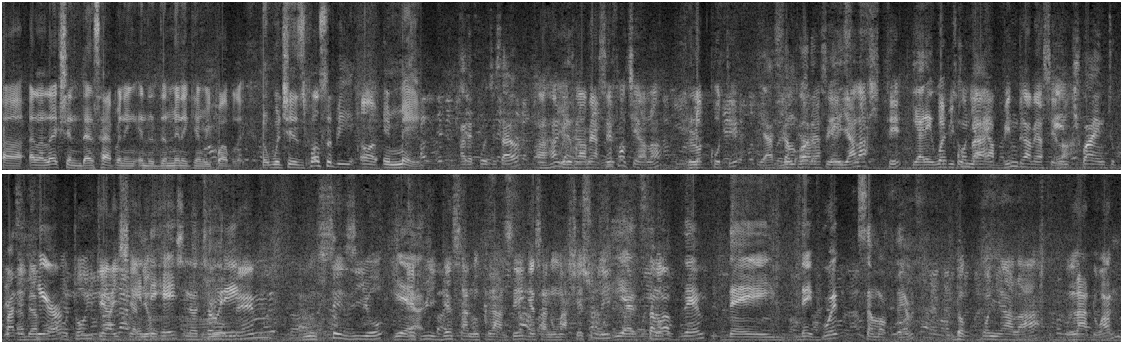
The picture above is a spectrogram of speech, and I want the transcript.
uh, an election that's happening in the Dominican Republic, which is supposed to be uh, in May. Avec quoi ça? Ah, il a traversé frontière là, l'autre côté. Yeah, il a some other traversé, il a places. l'acheté. Yeah, they et went puis to quand il a buy venu traverser là, and trying to pass eh bien, here. autorité haïtienne And yo, the Haitian authority- yo même nous saisi yo, Yeah. et puis gen ça nous crasé, gen ça nous marché sur lui. Yeah, some Donc, of them they they break some of them. Donc, quand il y a là, la douane,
